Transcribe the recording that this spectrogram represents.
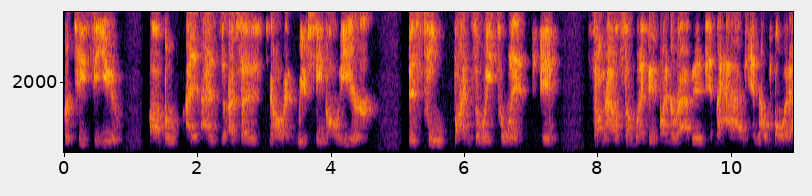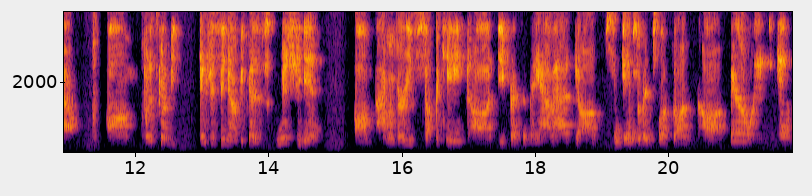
for TCU. Uh, but I, as I've said, you know, and we've seen all year, this team finds a way to win. It, somehow, some way, they find a rabbit in the hat and they'll pull it out. Um, but it's going to be interesting now because Michigan um, have a very suffocating uh, defense, and they have had um, some games where they've slept on uh, Maryland and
